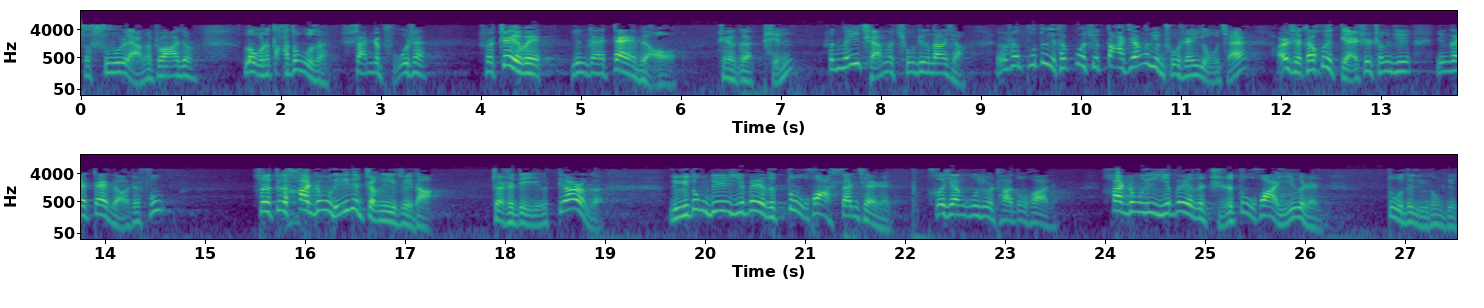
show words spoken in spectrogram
就梳着两个抓髻，露着大肚子，扇着蒲扇，说这位应该代表这个贫。说没钱吗？穷叮当响。有人说不对，他过去大将军出身，有钱，而且他会点石成金，应该代表着富。所以对汉钟离的争议最大，这是第一个。第二个，吕洞宾一辈子度化三千人，何仙姑就是他度化的。汉钟离一辈子只度化一个人，度的吕洞宾。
